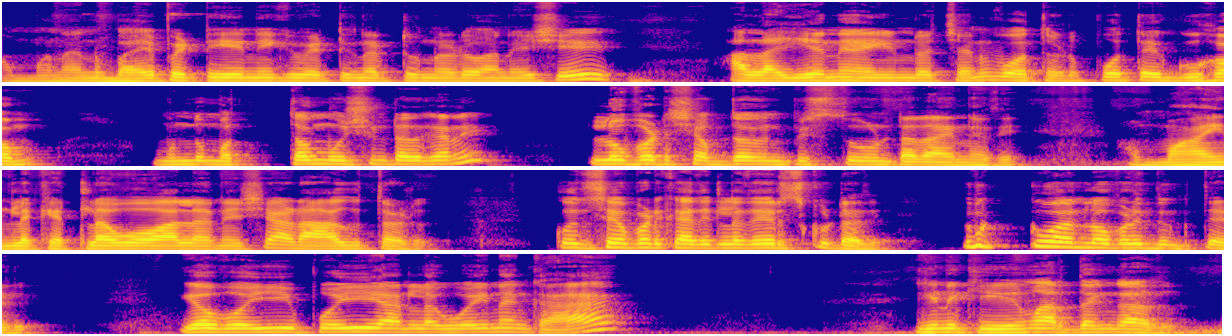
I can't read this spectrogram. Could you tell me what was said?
అమ్మ నన్ను భయపెట్టి నీకు పెట్టినట్టున్నాడు అనేసి అలా అయ్యనే అయి ఉండొచ్చు అని పోతాడు. పోతే గుహం ముందు మొత్తం మూసి ఉంటుంది కానీ లోపల శబ్దం వినిపిస్తూ ఉంటుంది ఆయనది. అమ్మ ఆయనకి ఎట్లా పోవాలనేసి ఆడ ఆగుతాడు. కొద్దిసేపటికి అది ఇట్లా తెరుచుకుంటుంది. దుక్కు అని లోపలికి దుంకుతాడు. ఇక పోయి పోయి అందులోకి పోయినాక ఈయనకి ఏం అర్థం కాదు.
